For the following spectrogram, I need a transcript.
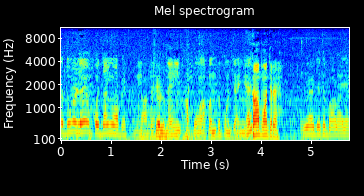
दो मिनट पहुँच जाएँगे वहाँ पे। चलो। नहीं अपन तो पहुँच जाएँगे। कहाँ पहुँच रहे हैं? जैसे बाढ़ आया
